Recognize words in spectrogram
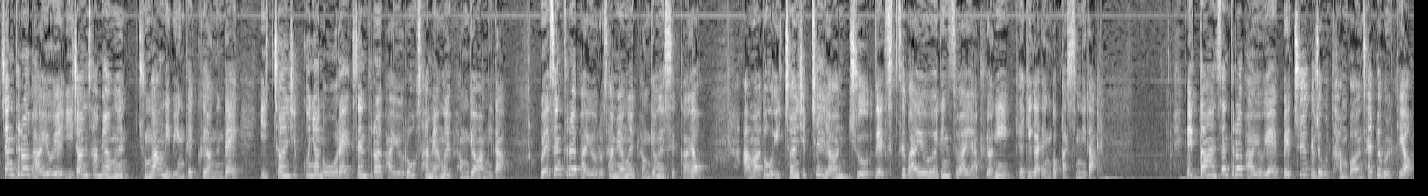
센트럴 바이오의 이전 사명은 중앙 리빙 테크였는데 2019년 5월에 센트럴 바이오로 사명을 변경합니다. 왜 센트럴 바이오로 사명을 변경했을까요? 아마도 2017년 주 넥스트 바이오 홀딩스와의 합병이 계기가 된 것 같습니다. 일단 센트럴 바이오의 매출 구조부터 한번 살펴볼게요.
